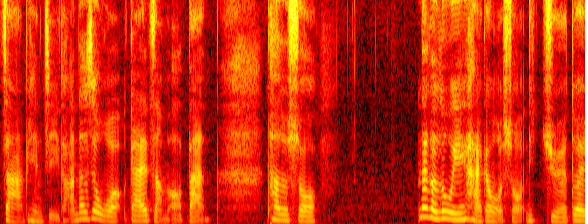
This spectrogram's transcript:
诈骗集团。但是我该怎么办？他就说。那个录音还跟我说：“你绝对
